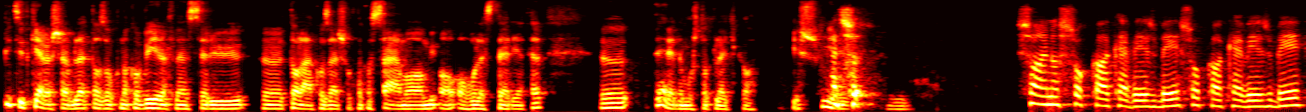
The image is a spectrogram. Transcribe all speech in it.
picit kevesebb lett azoknak a véletlenszerű találkozásoknak a száma, ahol ez terjedhet. Terjed most a plegyka? És milyen... Hát, Sajnos sokkal kevésbé, sokkal kevésbé.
